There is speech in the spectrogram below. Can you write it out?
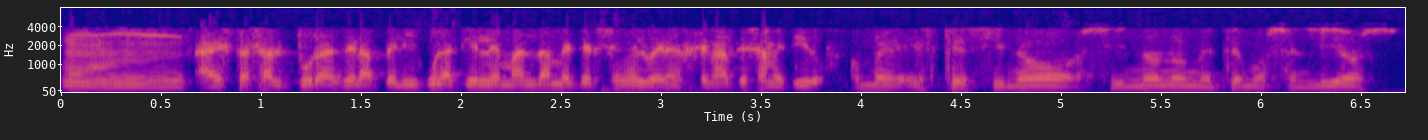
mm, a estas alturas de la película quién le manda a meterse en el berenjenal que se ha metido. Hombre, es que si no, si no nos metemos en líos,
